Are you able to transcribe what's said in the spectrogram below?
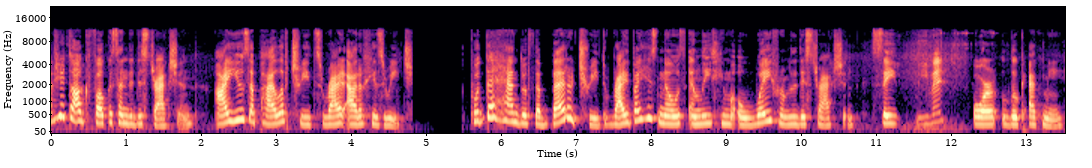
Have your dog focus on the distraction. I use a pile of treats right out of his reach. Put the hand with the better treat right by his nose and lead him away from the distraction. Say, leave it, or look at me.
